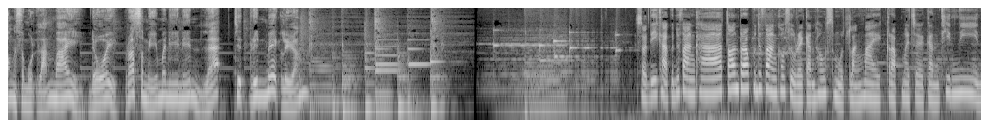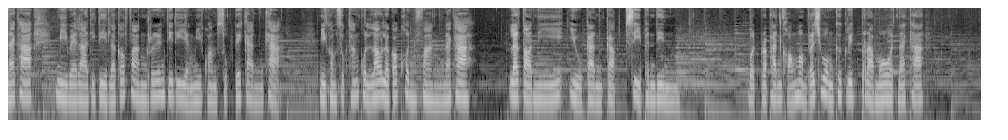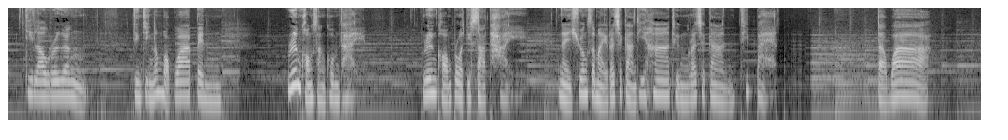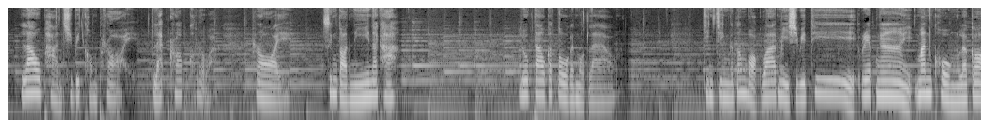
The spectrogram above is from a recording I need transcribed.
ห้องสมุดหลังไม้โดยรัสมีมณีนินและจิตรินเมฆเหลือง สวัสดีค่ะคุณผู้ฟังคะต้อนรับคุณผู้ฟังเข้าสู่รายการห้องสมุดหลังใหม่กลับมาเจอกันที่นี่นะคะ มีเวลาดีๆ แล้วก็ฟังเรื่องดีๆ อย่างมีความสุขด้วยกันค่ะ มีความสุขทั้งคนเล่าแล้วก็คนฟังนะคะ และตอนนี้อยู่กันกับสี่แผ่นดิน บทประพันธ์ของหม่อมราชวงศ์คึกฤทธิ์ปราโมทนะคะ ที่เล่าเรื่อง จริงๆต้องบอกว่าเป็นเรื่องของสังคมไทย เรื่องของประวัติศาสตร์ไทย ในช่วงสมัยรัชกาลที่ 5 ถึงรัชกาลที่ 8 แต่ว่า เล่าผ่านชีวิตของพลอยและครอบครัวพลอย ซึ่งตอนนี้นะคะ ลูกเต้าก็โตกันหมดแล้ว จริงๆก็ต้องบอกว่ามีชีวิตที่เรียบง่าย มั่นคงแล้วก็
